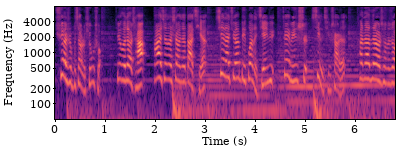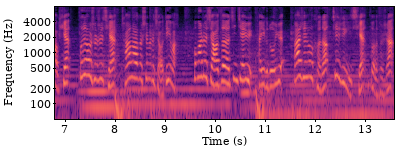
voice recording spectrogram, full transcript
确实不像是凶手。经过调查，阿强的上家大钱现在居然被关在监狱，罪名是性侵杀人。看他资料上的照片，不就是之前长发哥身边的小弟吗？不过这小子进监狱才一个多月，完全有可能进去以前做的分尸案。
